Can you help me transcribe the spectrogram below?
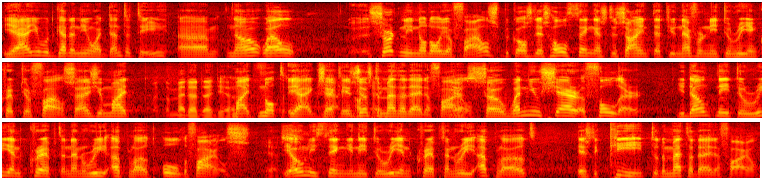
Yeah, you would get a new identity. Um, no, well, certainly not all your files, because this whole thing is designed that you never need to re-encrypt your files. As you might But the metadata. might not, yeah, exactly. Yeah, it's just a metadata file. Yes. So when you share a folder, you don't need to re-encrypt and then re-upload all the files. Yes. The only thing you need to re-encrypt and re-upload is the key to the metadata file.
